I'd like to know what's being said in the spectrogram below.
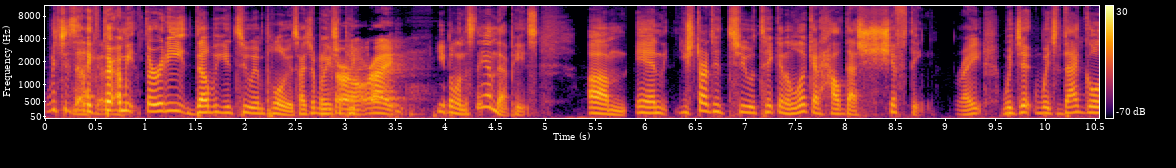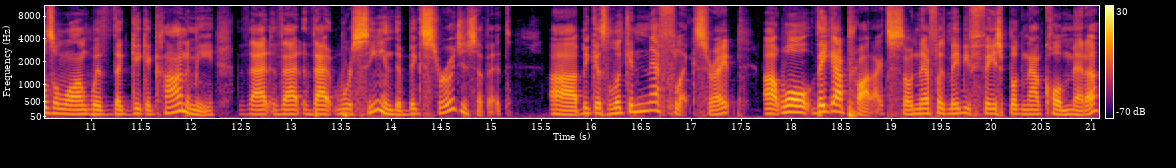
Which is like I mean 30 W2 employees. I just want to make sure people, right. people understand that piece. Um, and you started to take a look at how that's shifting right which it, which that goes along with the gig economy that that that we're seeing the big surges of it uh, because look at netflix right uh, well they got products so netflix maybe facebook now called meta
